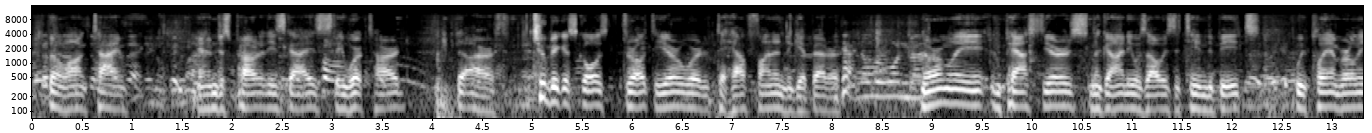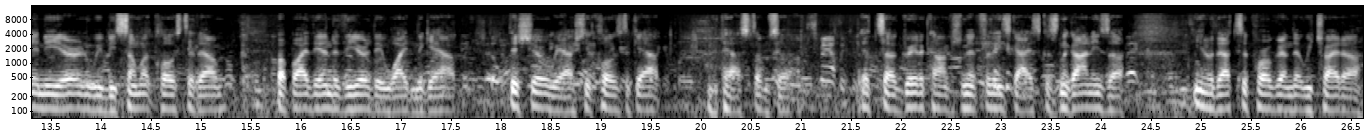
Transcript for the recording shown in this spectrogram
It's been a long time. And I'm just proud of these guys. They worked hard. Our two biggest goals throughout the year were to have fun and to get better. Normally, in past years, Negaunee was always the team to beat. We play them early in the year and we'd be somewhat close to them, but by the end of the year, they widened the gap. This year, we actually closed the gap and passed them, so it's a great accomplishment for these guys because Negaunee's a, you know, that's the program that we try to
